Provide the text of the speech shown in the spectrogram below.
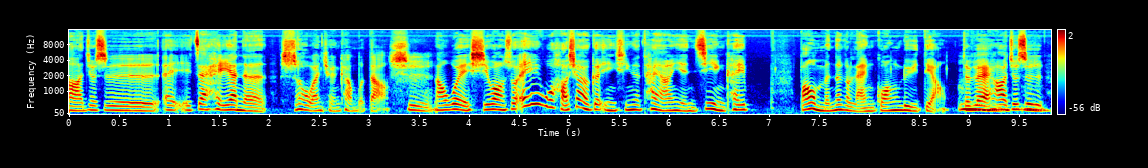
啊、就是哎、在黑暗的时候完全看不到。是然后我也希望说，哎、我好像有个隐形的太阳眼镜，可以把我们那个蓝光滤掉，对不对？嗯还有就是嗯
